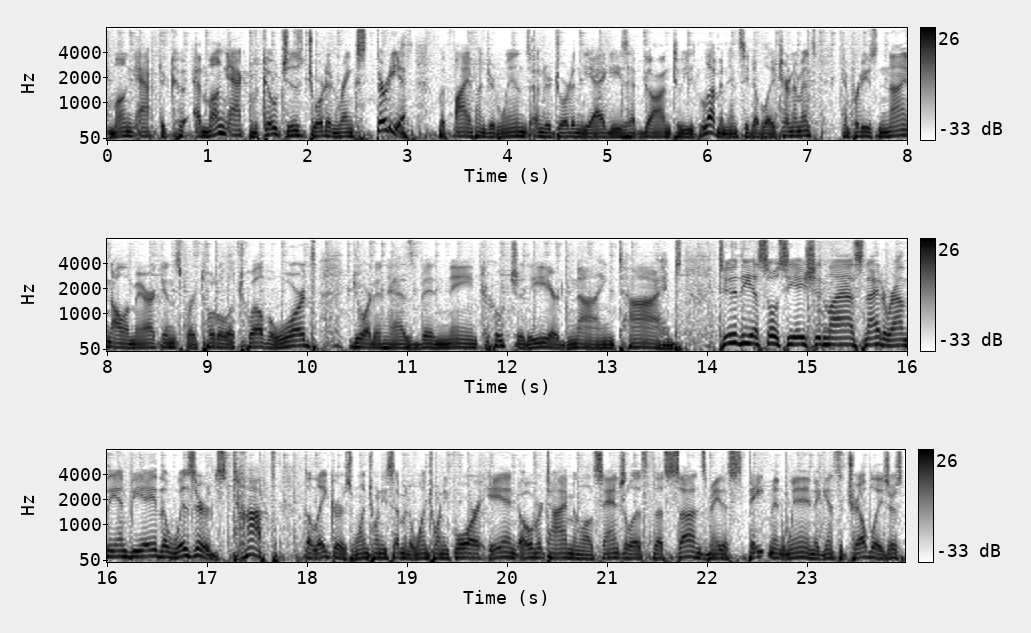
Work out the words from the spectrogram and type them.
Among active, among active coaches, Jordan ranks 30th with 500 wins. Under Jordan, the Aggies have gone to 11 NCAA tournaments and produced nine All Americans for a total of 12 awards. Jordan has been named Coach of the Year nine times. To the association last night around the NBA, the Wizards topped the Lakers 127 to 124 in overtime in Los Angeles. The Suns made a statement win against the Trailblazers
